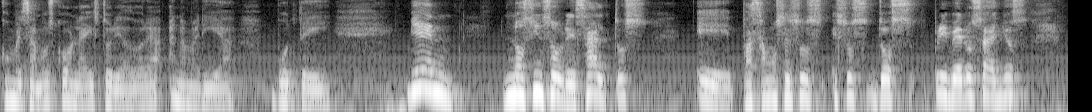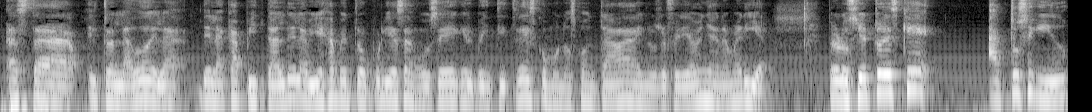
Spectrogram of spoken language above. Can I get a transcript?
conversamos con la historiadora Ana María Botey. Bien, no sin sobresaltos, eh, pasamos esos, esos dos primeros años hasta el traslado de la, de la capital de la vieja metrópoli a San José en el 23, como nos contaba y nos refería doña Ana María. Pero lo cierto es que acto seguido,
